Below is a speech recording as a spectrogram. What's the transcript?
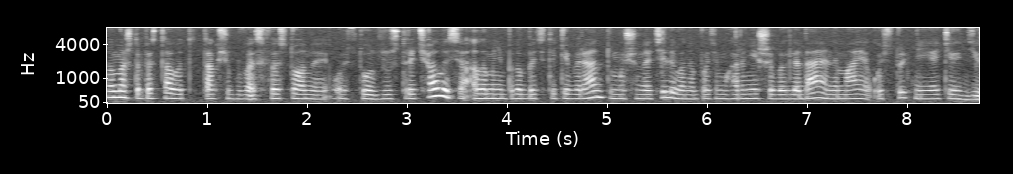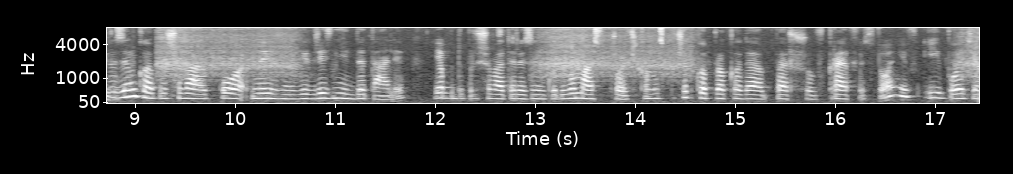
Ви можете поставити так, щоб у вас фестони ось тут зустрічалися, але мені подобається такий варіант, тому що на тілі воно потім гарніше виглядає, немає ось тут ніяких дір. Резинку я пришиваю по нижній відрізній деталі. Я буду пришивати резинку двома строчками. Спочатку я прокладаю першу в край фестонів, і потім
